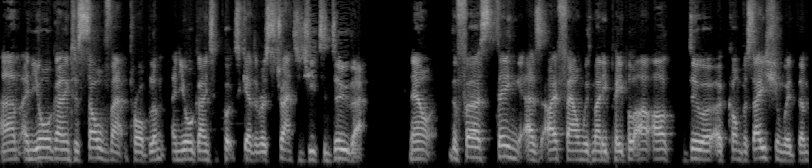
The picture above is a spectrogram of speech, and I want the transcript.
Um, and you're going to solve that problem and you're going to put together a strategy to do that. Now, the first thing, as I found with many people, I'll, I'll do a, a, conversation with them,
